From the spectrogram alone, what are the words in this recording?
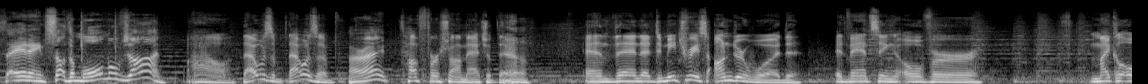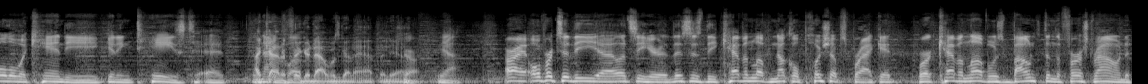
Say it ain't so. The mole moves on. Wow, that was a that was a all right tough first round matchup there. And then uh, Demetrius Underwood advancing over Michael Olowokandi getting tased at the I kind of figured that was going to happen. Yeah. Sure. Yeah. All right, over to the uh, let's see here. This is the Kevin Love knuckle push-ups bracket, where Kevin Love was bounced in the first round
